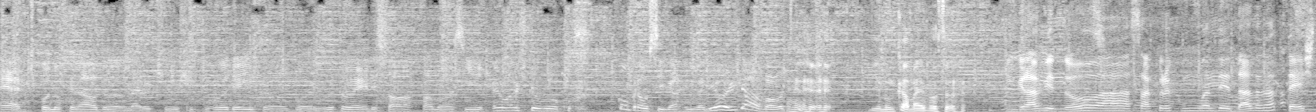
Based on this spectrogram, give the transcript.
É, tipo, no final do Narutinho Shippuden, o Boruto, ele só falou assim, eu acho que eu vou co- comprar um cigarrinho ali, eu já volto. E nunca mais voltou. engravidou a Sakura com uma dedada na testa.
